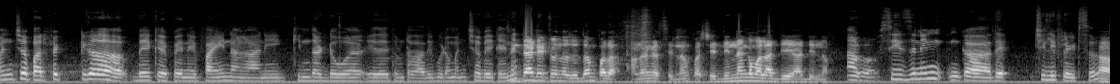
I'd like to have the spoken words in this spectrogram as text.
మంచిగా పర్ఫెక్ట్గా బేక్ అయిపోయినాయి. పైన కానీ కింద డో ఏదైతే ఉంటుందో అది కూడా మంచిగా బేక్ అయింది తింటాంటే ఎట్లుందో చూద్దాం పద. కలిసి తిందాం. ఫస్ట్ ఇది తిన్నాక మళ్ళీ అది అది తిందాం. సీజనింగ్ ఇంకా అదే చిల్లీ ఫ్లేట్స్ ఆ,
